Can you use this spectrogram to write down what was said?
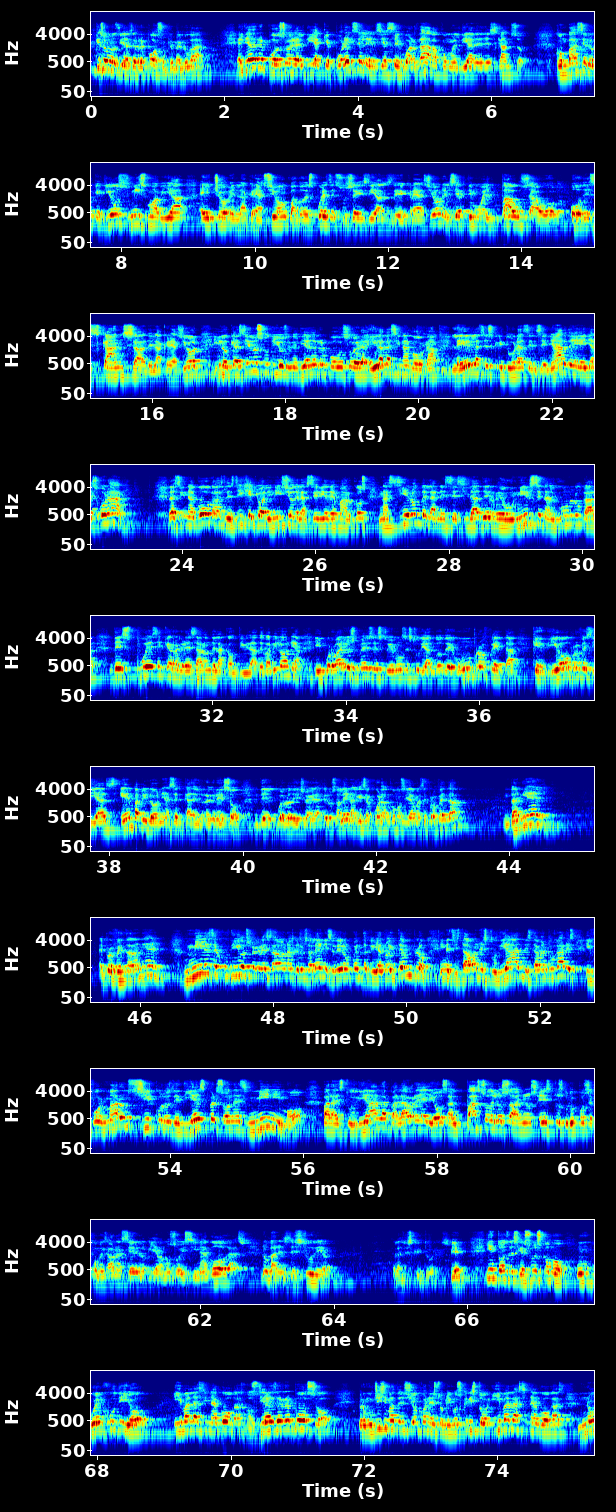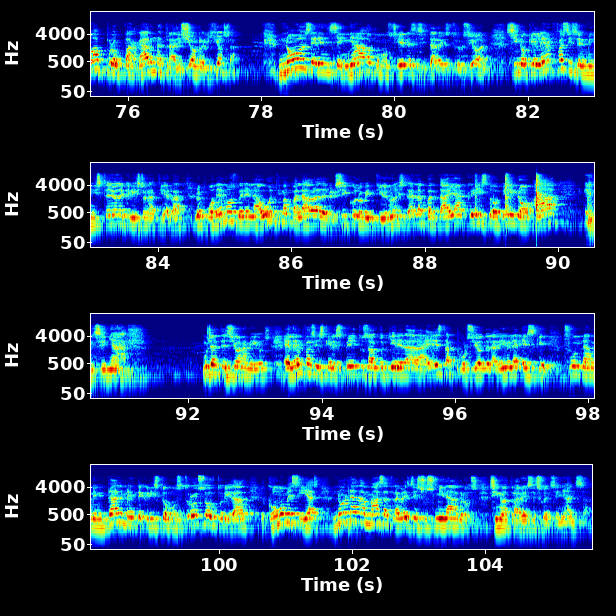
¿Qué son los días de reposo en primer lugar? El día de reposo era el día que por excelencia se guardaba como el día de descanso con base a lo que Dios mismo había hecho en la creación, cuando después de sus seis días de creación, el séptimo, él pausa o, o descansa de la creación. Y lo que hacían los judíos en el día de reposo era ir a la sinagoga, leer las escrituras, enseñar de ellas, orar. Las sinagogas, les dije yo al inicio de la serie de Marcos, nacieron de la necesidad de reunirse en algún lugar después de que regresaron de la cautividad de Babilonia. Y por varios meses estuvimos estudiando de un profeta que dio profecías en Babilonia acerca del regreso del pueblo de Israel a Jerusalén. ¿Alguien se acuerda cómo se llama ese profeta? Daniel el profeta Daniel. Miles de judíos regresaron a Jerusalén y se dieron cuenta que ya no hay templo y necesitaban estudiar, necesitaban lugares y formaron círculos de 10 personas mínimo para estudiar la palabra de Dios. Al paso de los años, estos grupos se comenzaron a hacer en lo que llamamos hoy sinagogas, lugares de estudio de las escrituras. Bien, y entonces Jesús como un buen judío iba a las sinagogas los días de reposo pero muchísima atención con esto, amigos. Cristo iba a las sinagogas no a propagar una tradición religiosa, no a ser enseñado como si él necesitara instrucción, sino que el énfasis del ministerio de Cristo en la tierra lo podemos ver en la última palabra del versículo 21. Está en la pantalla. Cristo vino a enseñar. Mucha atención amigos, el énfasis que el Espíritu Santo quiere dar a esta porción de la Biblia es que fundamentalmente Cristo mostró su autoridad como Mesías no nada más a través de sus milagros, sino a través de su enseñanza.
